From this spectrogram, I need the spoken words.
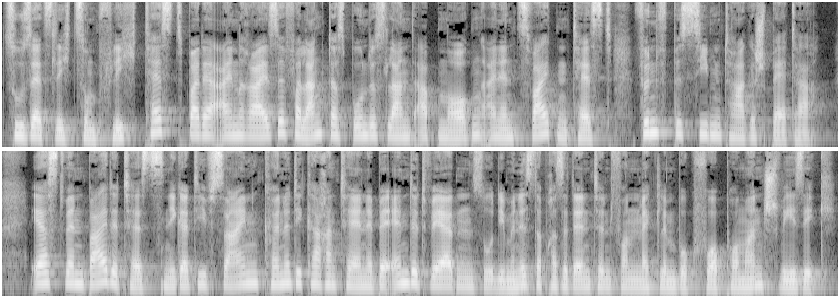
Zusätzlich zum Pflichttest bei der Einreise verlangt das Bundesland ab morgen einen zweiten Test, fünf bis sieben Tage später. Erst wenn beide Tests negativ seien, könne die Quarantäne beendet werden, so die Ministerpräsidentin von Mecklenburg-Vorpommern Schwesig.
